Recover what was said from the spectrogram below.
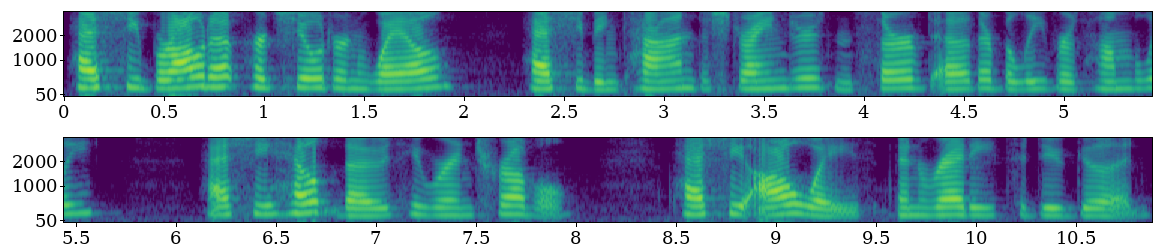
Has she brought up her children well? Has she been kind to strangers and served other believers humbly? Has she helped those who were in trouble? Has she always been ready to do good?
